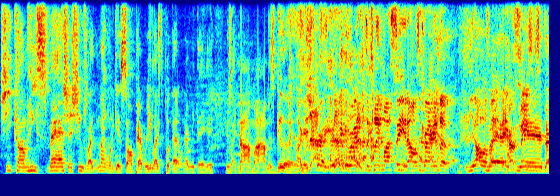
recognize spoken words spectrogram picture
She come, he smashing. She was like, "You might want to get salt and pepper." He likes to put that on everything. And he was like, "Nah, mom, it's good. Like it's That's, straight." that's, Right? that's the clip I seen. I was cracking up. Yo, I was man, like, her face yeah, was dog,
